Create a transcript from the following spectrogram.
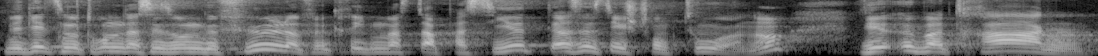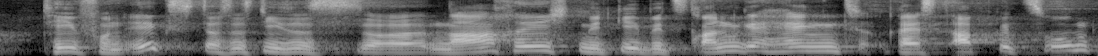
mir geht es nur darum, dass Sie so ein Gefühl dafür kriegen, was da passiert. Das ist die Struktur. Ne? Wir übertragen t von x, das ist dieses äh, Nachricht mit g Bits drangehängt, Rest abgezogen.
